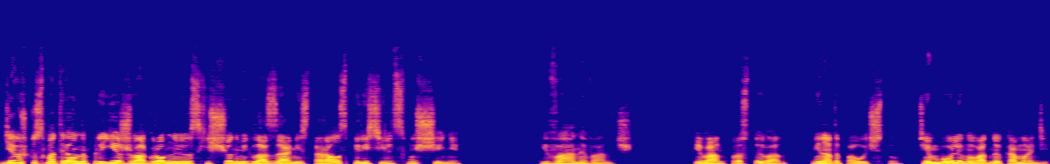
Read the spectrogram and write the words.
Девушка смотрела на приезжего огромными восхищенными глазами и старалась пересилить смущение. «Иван Иванович». «Иван, просто Иван. Не надо по отчеству. Тем более мы в одной команде».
